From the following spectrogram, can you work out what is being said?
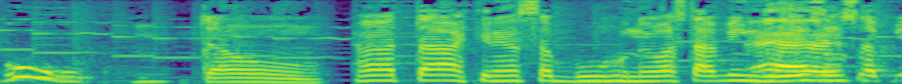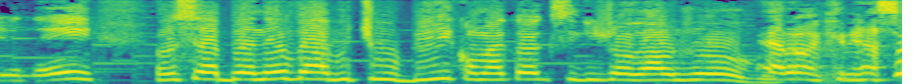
Burro. Então, ah tá, criança burro, o negócio tava em inglês, é... eu não sabia nem. Eu não sabia nem o verbo to be, como é que eu ia conseguir jogar o jogo? Era uma criança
